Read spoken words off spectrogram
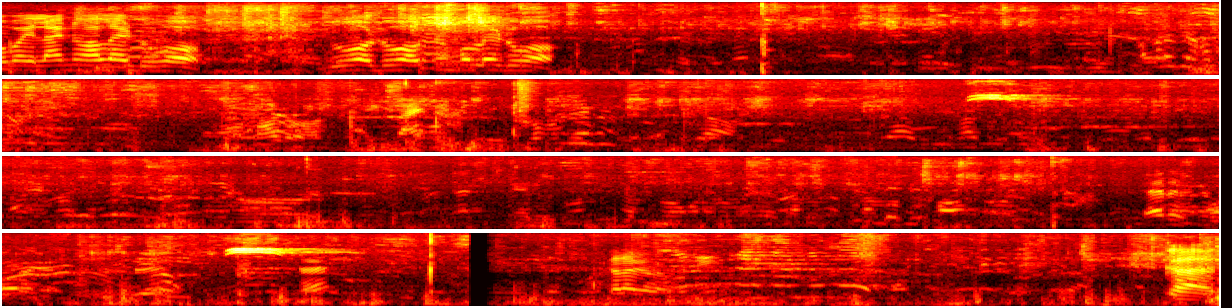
Bay lain halai dua. Dua dua kan boleh dua. Kan.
